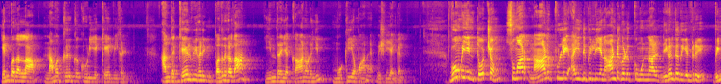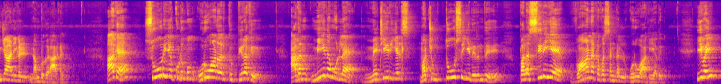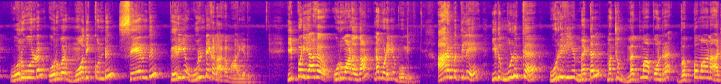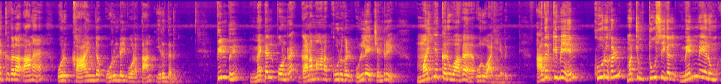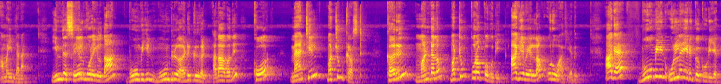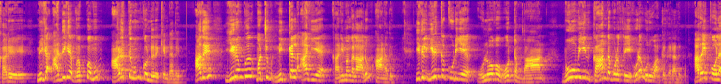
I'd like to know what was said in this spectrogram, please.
என்பதெல்லாம் நமக்கு இருக்கக்கூடிய கேள்விகள். அந்த கேள்விகளின் பதில்கள்தான் இன்றைய காணொளியின் முக்கியமான விஷயங்கள். பூமியின் தோற்றம் சுமார் நாலு புள்ளி ஐந்து பில்லியன் ஆண்டுகளுக்கு முன்னால் நிகழ்ந்தது என்று விஞ்ஞானிகள் நம்புகிறார்கள். ஆக சூரிய குடும்பம் உருவானதற்கு பிறகு அதன் மீதமுள்ள மெட்டீரியல்ஸ் மற்றும் தூசியிலிருந்து பல சிறிய வானகவசங்கள் உருவாகியது. இவை ஒருவருடன் ஒருவர் மோதிக்கொண்டு சேர்ந்து பெரிய உருண்டைகளாக மாறியது. இப்படியாக உருவானதுதான் நம்முடைய பூமி. ஆரம்பத்திலே இது முழுக்க உருகிய மெட்டல் மற்றும் மெக்மா போன்ற வெப்பமான அடுக்குகளால் ஆன ஒரு காய்ந்த உருண்டை போலத்தான் இருந்தது. பின்பு மெட்டல் போன்ற கனமான கூறுகள் உள்ளே சென்று மையக்கருவாக உருவாகியது. அதற்கு மேல் கூறுகள் மற்றும் தூசிகள் மென்மேலும் அமைந்தன. இந்த செயல்முறையில்தான் பூமியின் மூன்று அடுக்குகள் அதாவது கோர் மேண்டில் மற்றும் கிரஸ்ட் கரு மண்டலம் மற்றும் புறப்பகுதி ஆகியவையெல்லாம் உருவாகியது. ஆக பூமியின் உள்ளே இருக்கக்கூடிய கரு மிக அதிக வெப்பமும் அழுத்தமும் கொண்டிருக்கின்றது. அது இரும்பு மற்றும் நிக்கல் ஆகிய கனிமங்களாலும் ஆனது. இதில் இருக்கக்கூடிய உலோக ஓட்டம்தான் பூமியின் காந்தபுலத்தை கூட உருவாக்குகிறது. அதை போல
